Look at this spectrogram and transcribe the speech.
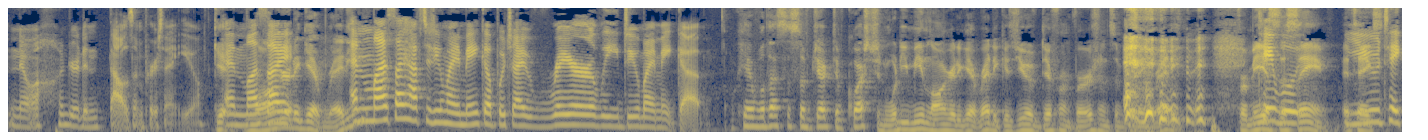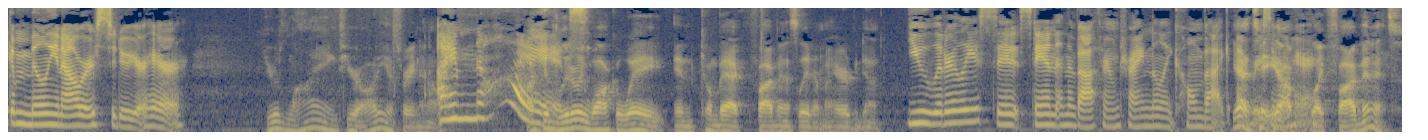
No, a hundred and thousand percent you. Get unless longer I to get ready. unless I have to do my makeup, which I rarely do my makeup. okay, well that's a subjective question. What do you mean longer to get ready? Because you have different versions of getting ready. For me, Okay, it's well, the same. It you takes. take a million hours to do your hair. You're lying to your audience right now. I'm not. I could literally walk away and come back five minutes later, and my hair would be done. You literally sit stand in the bathroom trying to like comb back Yeah, every single yeah, hair. like five minutes.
